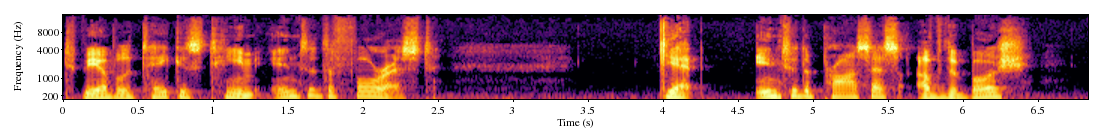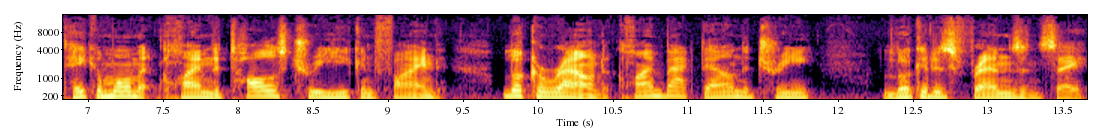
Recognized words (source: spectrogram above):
to be able to take his team into the forest, get into the process of the bush, take a moment, climb the tallest tree he can find, look around, climb back down the tree, look at his friends, and say,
